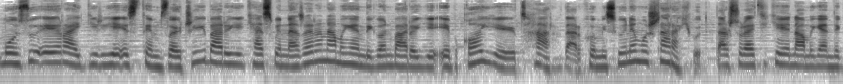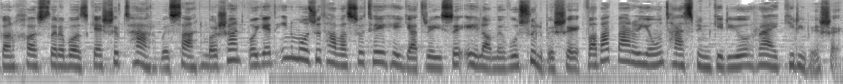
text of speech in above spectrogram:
موضوع رأیگیری استمزاجی برای کسب نظر نمایندگان برای ابقای طرح در کمیسیون مشترک بود. در صورتی که نمایندگان خواستار بازگشت طرح به صحن باشند باید این موضوع توسط هیئت رئیسه اعلام وصول بشه و بعد برای اون تصمیم گیری و رأیگیری بشه.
